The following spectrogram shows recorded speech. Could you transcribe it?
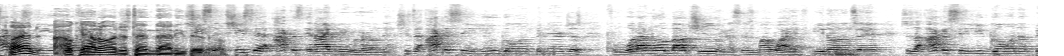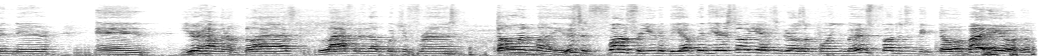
I can see you I, okay, I don't understand that either. She said, she said, I could, and I agree with her on that. She said, I could see you going up in there just from what I know about you, and this is my wife, you know what I'm mm-hmm. saying? She said, I could see you going up in there and you're having a blast, laughing it up with your friends, throwing money. This is fun for you to be up in here. So yeah, this girl's up on you, but it's fun to just be throwing money on them.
